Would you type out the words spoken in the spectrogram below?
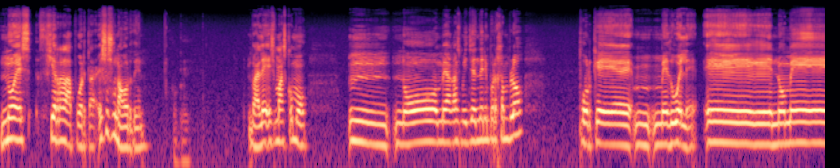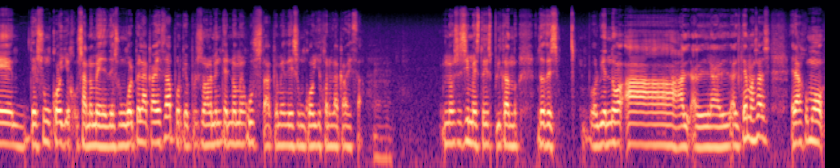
No es cierra la puerta. Eso es una orden. ¿vale? Es más como, mm, no me hagas mi gendering, por ejemplo, porque mm, me duele. Eh, no me des un collejo, o sea, no me des un golpe en la cabeza porque personalmente no me gusta que me des un collejón en la cabeza. No sé si me estoy explicando. Entonces, volviendo a- al, al- al- al tema, ¿sabes? Era como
